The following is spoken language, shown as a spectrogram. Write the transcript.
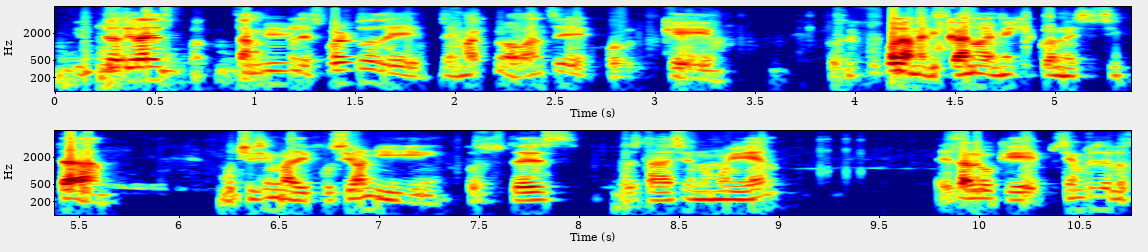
y muchas gracias también el esfuerzo de, máximo avance porque pues, el fútbol americano de México necesita muchísima difusión y pues ustedes lo están haciendo muy bien. Es algo que siempre se los,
